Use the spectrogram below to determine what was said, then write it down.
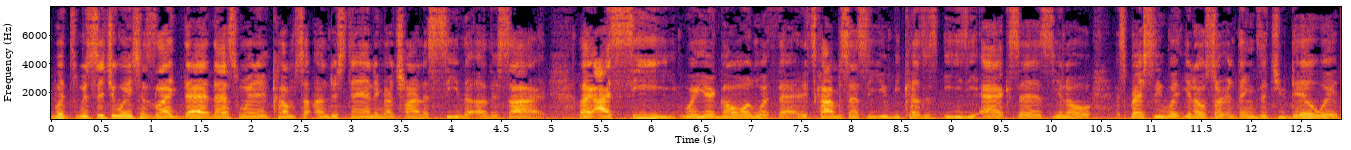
with with situations like that, that's when it comes to understanding or trying to see the other side. Like I see where you're going with that. It's common sense to you because it's easy access, you know, especially with you know certain things that you deal with.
